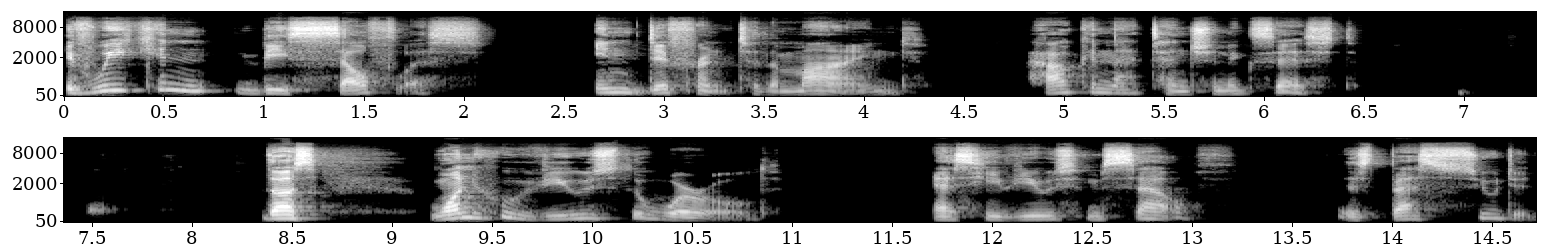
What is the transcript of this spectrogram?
If we can be selfless, indifferent to the mind, how can that tension exist? Thus, one who views the world as he views himself is best suited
